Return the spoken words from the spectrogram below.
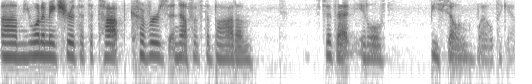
Um, you want to make sure that the top covers enough of the bottom so that it'll be sewn well together.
